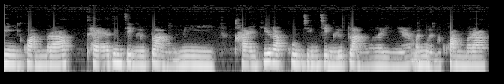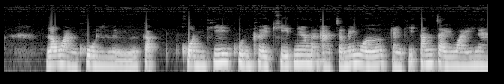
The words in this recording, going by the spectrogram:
มีความรักแท้จริง ๆ หรือเปล่า มีใครที่รักคุณจริง ๆ หรือเปล่าอะไรอย่างเงี้ย มันเหมือนความรักระหว่างคุณหรือกับคนที่คุณเคยคิดเนี่ยมันอาจจะไม่เวิร์กอย่างที่ตั้งใจไว้นะ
